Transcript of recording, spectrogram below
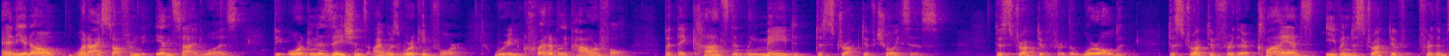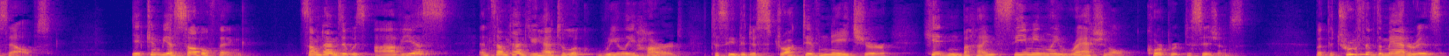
And you know, what I saw from the inside was the organizations I was working for were incredibly powerful, but they constantly made destructive choices. Destructive for the world, destructive for their clients, even destructive for themselves. It can be a subtle thing. Sometimes it was obvious, and sometimes you had to look really hard to see the destructive nature hidden behind seemingly rational corporate decisions. But the truth of the matter is,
